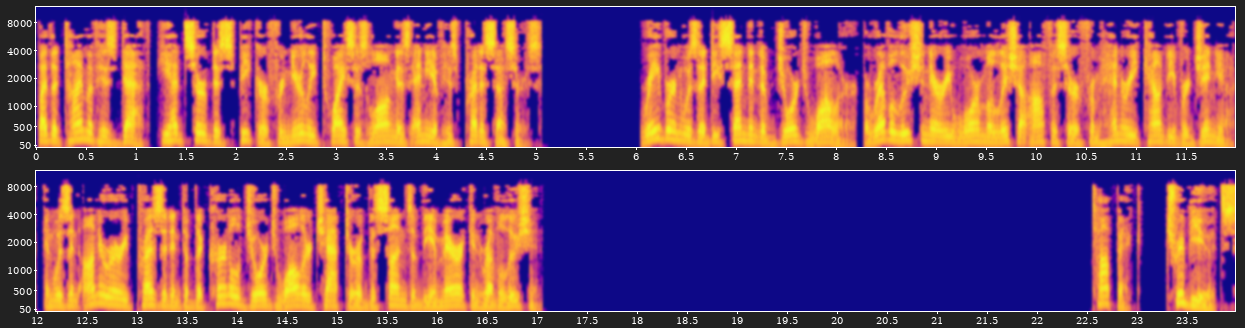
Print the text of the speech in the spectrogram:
By the time of his death, he had served as Speaker for nearly twice as long as any of his predecessors. Rayburn was a descendant of George Waller, a Revolutionary War militia officer from Henry County, Virginia, and was an honorary president of the Colonel George Waller chapter of the Sons of the American Revolution. Topic: Tributes.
